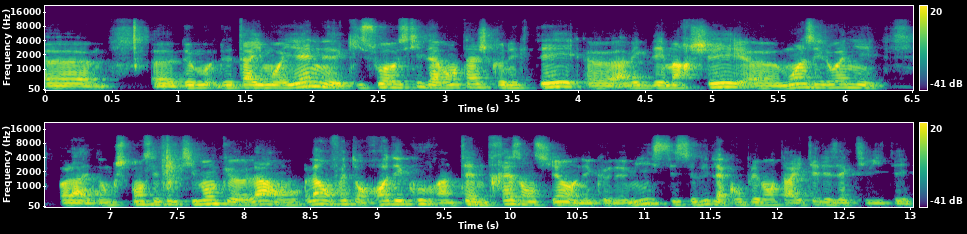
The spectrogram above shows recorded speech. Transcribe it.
de, taille moyenne qui soit aussi davantage connectée avec des marchés moins éloignés. Voilà, donc je pense effectivement que là, on, là, en fait, on redécouvre un thème très ancien en économie, c'est celui de la complémentarité des activités.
